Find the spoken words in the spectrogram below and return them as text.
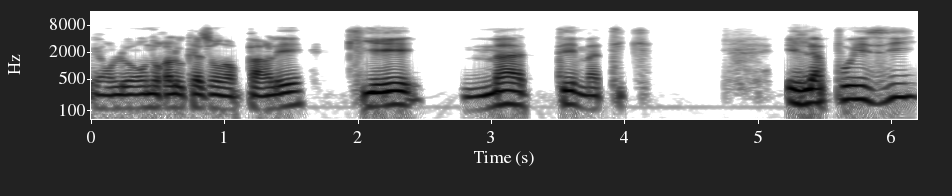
et on, aura l'occasion d'en parler, qui est mathématique. Et la poésie,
